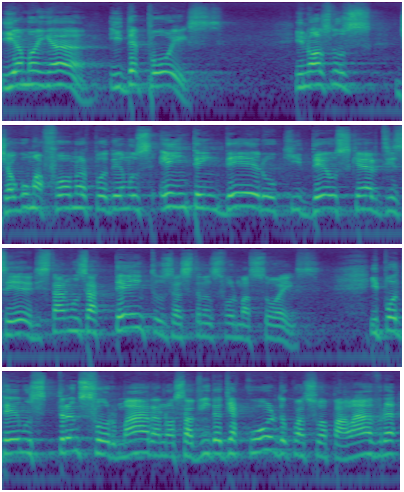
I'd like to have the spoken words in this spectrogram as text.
e amanhã, e depois. E nós nos de alguma forma podemos entender o que Deus quer dizer, estarmos atentos às transformações e podemos transformar a nossa vida de acordo com a Sua palavra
